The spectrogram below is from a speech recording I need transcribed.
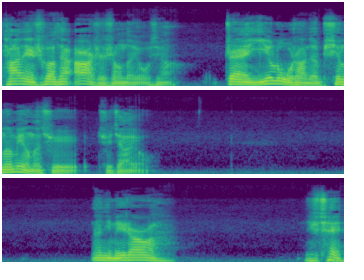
他那车才二十升的油箱，这一路上就拼了命的去去加油。那你没招啊？你这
